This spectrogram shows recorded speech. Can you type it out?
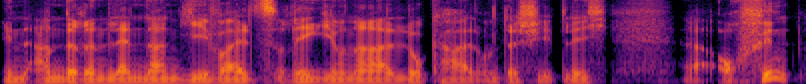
in anderen Ländern jeweils regional, lokal unterschiedlich äh, auch finden.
